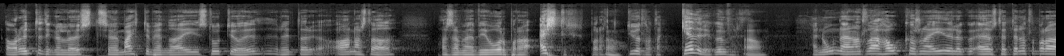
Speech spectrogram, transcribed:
það var undendingarlaust sem við mættum hérna í stúdióið reyndar á annar stað þar sem við vorum bara æstir, bara djúðlega þetta geðvik umferð. Já, en núna er náttúrulega háka svona eðilegu eða þetta er náttúrulega bara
